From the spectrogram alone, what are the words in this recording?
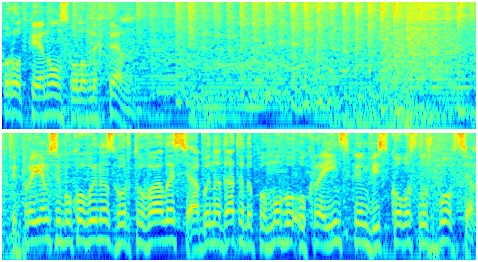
короткий анонс головних тем. Підприємці Буковини згуртувались, аби надати допомогу українським військовослужбовцям.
